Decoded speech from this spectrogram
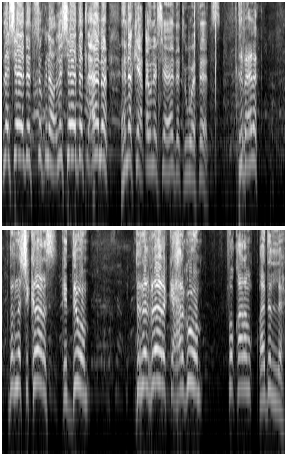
لا شهادة السكنة لا شهادة العمل هنا كيعطيونا شهادة الوفاة. دابا عليك درنا الشكرارس كيديوهم. درنا البلارك كيحرقوهم. فقراء هذا الله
